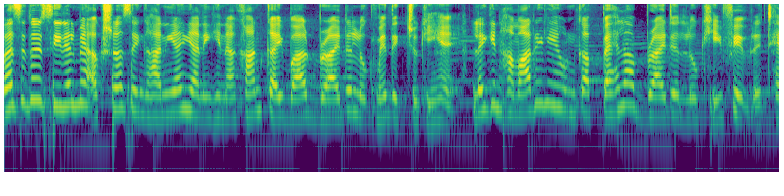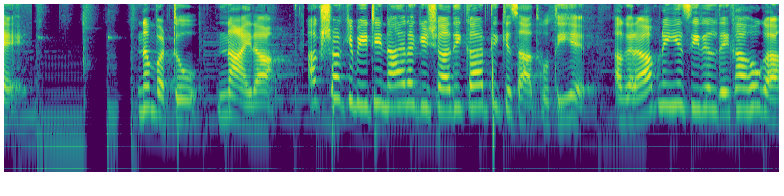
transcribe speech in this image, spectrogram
वैसे तो इस सीरियल में अक्षरा सिंघानिया यानी हिना खान कई बार ब्राइडल लुक में दिख चुकी हैं, लेकिन हमारे लिए उनका पहला ब्राइडल लुक ही फेवरेट है। नंबर दो नायरा। अक्षरा की बेटी नायरा की शादी कार्तिक के साथ होती है। अगर आपने ये सीरियल देखा होगा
